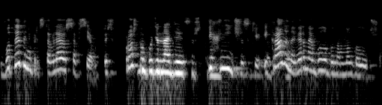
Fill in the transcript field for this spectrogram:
вот это не представляю совсем. То есть просто... Мы будем надеяться, что... Технически. Экраны, наверное, было бы намного лучше.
